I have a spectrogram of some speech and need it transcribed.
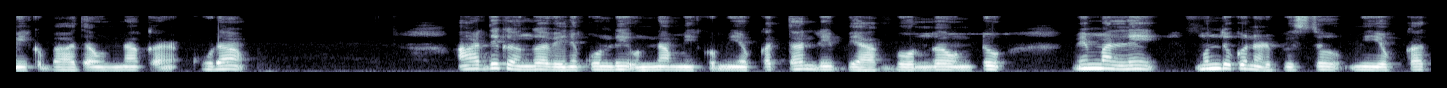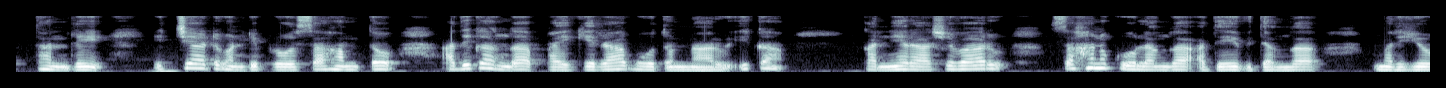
మీకు బాధ ఉన్నా కూడా ఆర్థికంగా వెనుకుండి ఉన్న మీకు మీ యొక్క తండ్రి బ్యాక్ బోన్గా ఉంటూ మిమ్మల్ని ముందుకు నడిపిస్తూ మీ యొక్క తండ్రి ఇచ్చే అటువంటి ప్రోత్సాహంతో అధికంగా పైకి రాబోతున్నారు. ఇక కన్యరాశి వారు సహనుకూలంగా అదేవిధంగా మరియు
